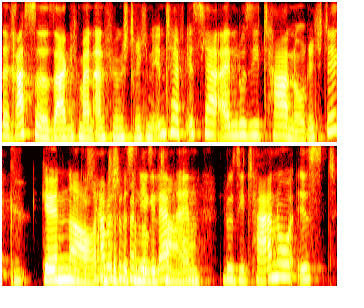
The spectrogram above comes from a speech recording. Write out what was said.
Rasse, sage ich mal in Anführungsstrichen. Intef ist ja ein Lusitano, richtig? Genau. Und ich habe Intef schon von dir gelernt, ein Lusitano ist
